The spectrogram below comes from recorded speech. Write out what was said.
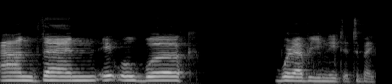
and then it will work wherever you need it to be.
